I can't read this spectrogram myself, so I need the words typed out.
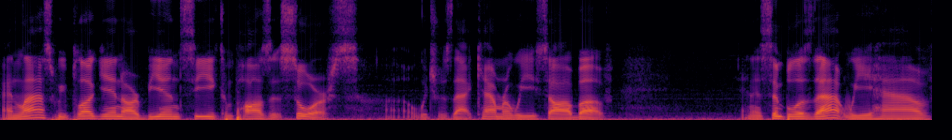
And last we plug in our BNC composite source uh, which was that camera we saw above. And as simple as that we have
